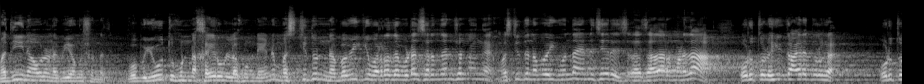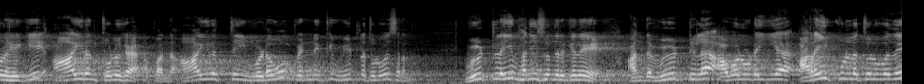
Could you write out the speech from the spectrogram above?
மதீனாவில் நபி அவங்க சொன்னது ஒவ்வொரு யூத்து ஹுன்ன ஹைருல்ல ஹுன்னேன்னு மஸ்ஜிது நபவிக்கு வர்றதை விட சிறந்தன்னு சொன்னாங்க. மஸ்ஜிது நபவிக்கு வந்தால் என்ன செய்யுது சாதாரணமானதா? ஒரு தொழுகைக்கு ஆயிரம் தொழுகை. ஒரு தொழுகைக்கு ஆயிரம் தொழுகை. அப்போ அந்த ஆயிரத்தை விடவும் பெண்ணுக்கு வீட்டில் தொழுவது சிறந்தது. வீட்டிலையும் ஹதீஸ் வந்திருக்குது. அந்த வீட்டில் அவளுடைய அறைக்குள்ள தொழுவது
